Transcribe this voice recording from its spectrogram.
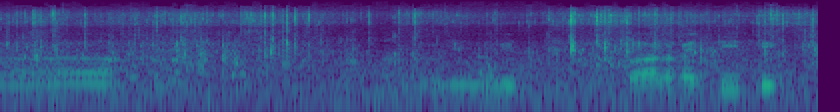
Ah, maliit. para kay titik.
